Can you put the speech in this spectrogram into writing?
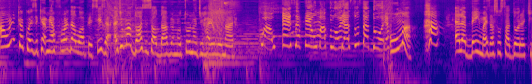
A única coisa que a minha flor da lua precisa é de uma dose saudável noturna de raio lunar. Uau, essa é uma flor assustadora! Uma? Ha! Ela é bem mais assustadora que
